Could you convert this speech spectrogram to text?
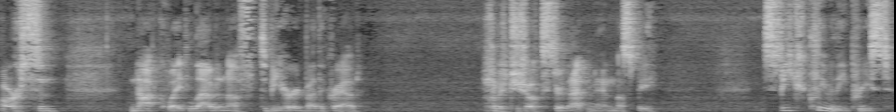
Arson? Not quite loud enough to be heard by the crowd. What a jokester that man must be. Speak clearly, priest.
